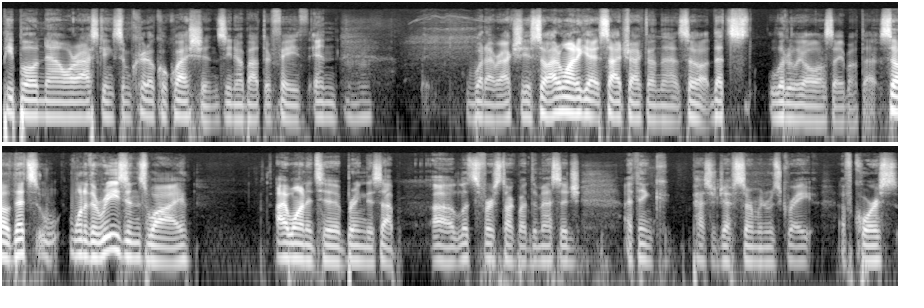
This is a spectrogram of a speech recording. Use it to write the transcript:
People now are asking some critical questions, you know, about their faith and whatever. Actually so i don't want to get sidetracked on that. So that's literally all i'll say about that. So that's w- one of the reasons why i wanted to bring this up. Uh, let's first talk about the message. I think pastor jeff's sermon was great of course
